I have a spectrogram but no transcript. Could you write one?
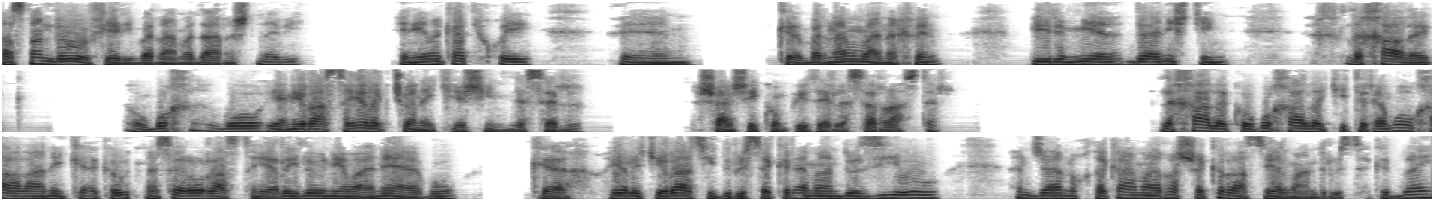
ئەستان لەوە فێری بەرنامە داڕشت نەبی یعنی ئمە کاتی خۆی کە بەرنامەمانە خوێن بیرم نییە دانیشتین لە خاڵێک بۆ بۆ ینی ڕاستە هێڵێک چۆنە کێشین لەسەر شاشەی کۆمپیوتەر لەسەر ڕاستەر لە خاڵێکەوە بۆ خاڵێکی تر هەموو خاڵانی کە ئەکەوتمە سەر و ڕاستە هێڵی لەو نێوانەیە بوو کە هێڵێکی ڕاستی دروستە کرد ئەمان دۆزیەوە و ئەجا نقطەکانمان ڕەشەکە ڕاستێڵمان دروستە کرد دوای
